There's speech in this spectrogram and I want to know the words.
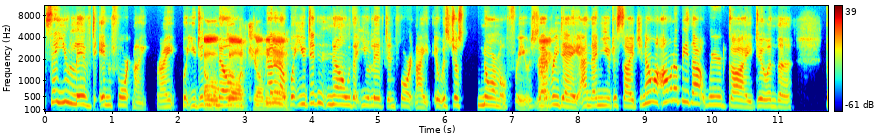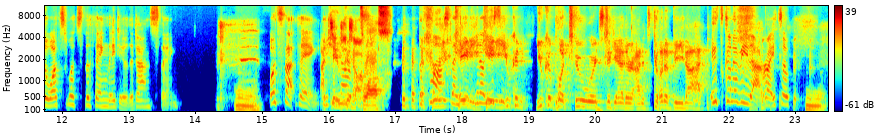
say you lived in Fortnite, right? But you didn't Oh know God, kill me no, no, now. no, but you didn't know that you lived in Fortnite. It was just normal for you. It was just Right. every day. And then you decide, you know what, I want to be that weird guy doing the the what's what's the thing they do, the dance thing. Mm. What's that thing? I The should know. TikTok. Floss. The floss, Truly, thank you. Katie, You know, you see- you, can you can put two words together and it's gonna be that. It's gonna be that, right? So Mm.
